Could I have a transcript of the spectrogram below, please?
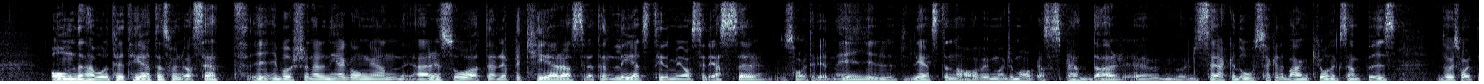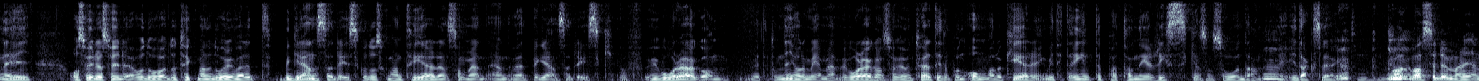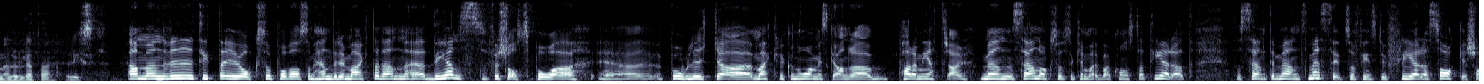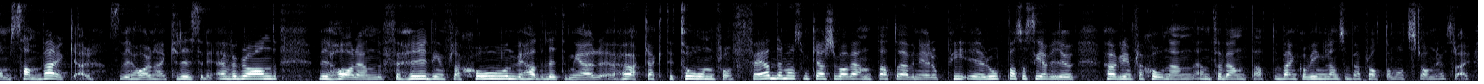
om den här volatiliteten som vi nu har sett i börsen eller nedgången, är det så att den replikeras eller att den leds till och med av CDS-er? Svaret är det nej. Leds den av emerging markets, alltså spreadar, eh, säkrade och osäkrade banklån exempelvis? Då är svaret nej. Och så vidare. Och så vidare. Och då, då tycker man då är det en väldigt begränsad risk och då ska man hantera den som en, en väldigt begränsad risk. I våra ögon, jag vet inte om ni håller med, men i våra ögon så eventuellt titta på en omallokering. Vi tittar inte på att ta ner risken som sådan mm. i dagsläget. Mm. Vad, vad ser du, Maria, när du letar risk? Ja, men vi tittar ju också på vad som händer i marknaden. Eh, dels förstås på, eh, på olika makroekonomiska och andra parametrar. Men sen också så kan man bara konstatera att så sentimentmässigt så finns det flera saker som samverkar. Så vi har den här krisen i Evergrande, vi har en förhöjd inflation, vi hade lite mer hökaktig ton från Fed än vad som kanske var väntat. Och även i Europa så ser vi ju högre inflation än förväntat. Och Bank of England som börjar prata om åtstramning. Och så där.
